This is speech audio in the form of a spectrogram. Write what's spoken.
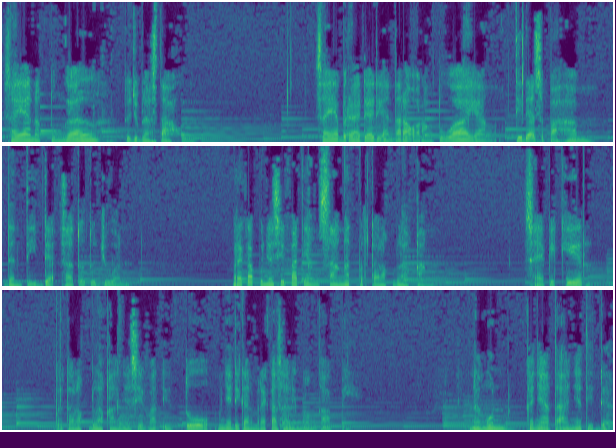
Saya anak tunggal 17 tahun saya berada di antara orang tua yang tidak sepaham dan tidak satu tujuan. Mereka punya sifat yang sangat bertolak belakang. Saya pikir bertolak belakangnya sifat itu menjadikan mereka saling melengkapi. Namun kenyataannya tidak.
